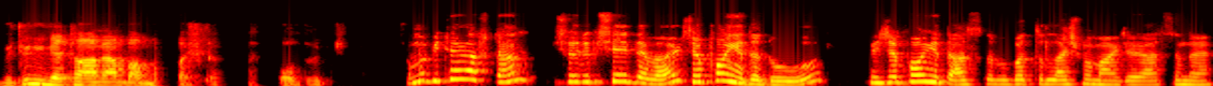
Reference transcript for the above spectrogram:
bütünüyle tamamen bambaşka olduğu için. Ama bir taraftan şöyle bir şey de var. Japonya'da doğu ve Japonya'da aslında bu batılılaşma macerasını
